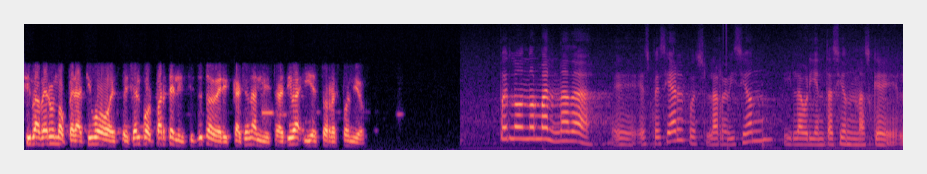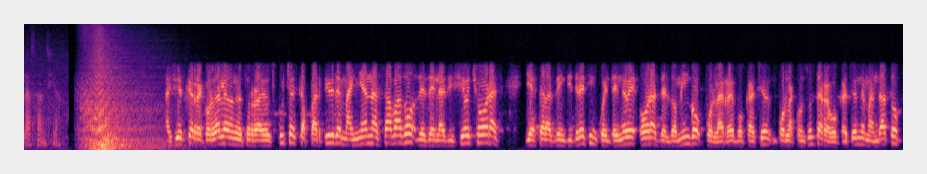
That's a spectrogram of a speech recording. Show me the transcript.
si iba a haber un operativo especial por parte del Instituto de Verificación Administrativa y esto respondió. Pues lo normal, nada eh, especial, pues la revisión y la orientación más que la sanción. Así es que recordarle a nuestro radio escuchas que a partir de mañana sábado, desde las 18 horas y hasta las 23.59 horas del domingo, por la revocación, por la consulta de revocación de mandato,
